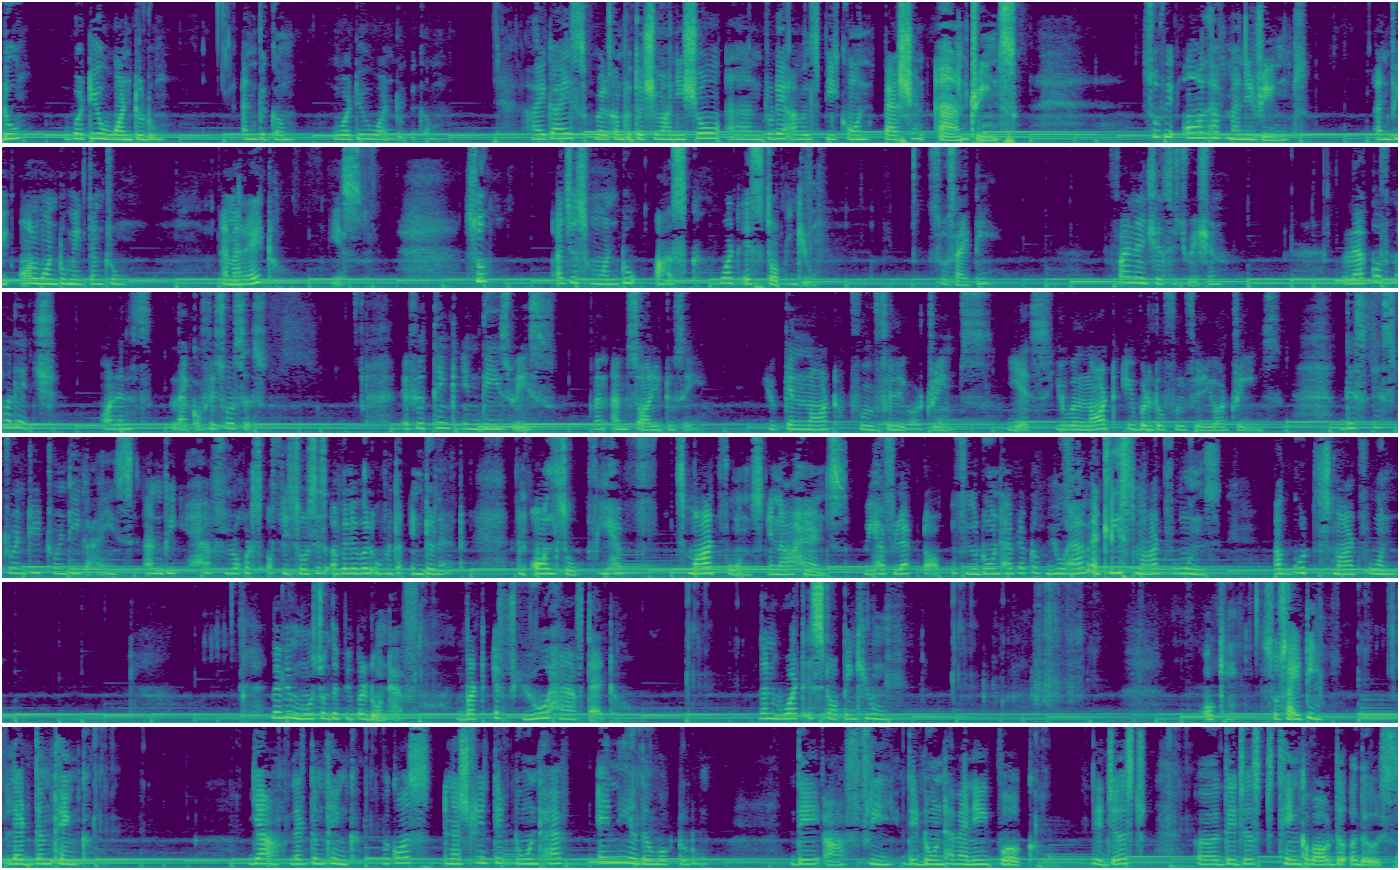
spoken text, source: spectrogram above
do what you want to do and become what you want to become. Hi, guys, welcome to the Shivani Show, and today I will speak on passion and dreams. So, we all have many dreams and we all want to make them true. Am I right? Yes. So, I just want to ask what is stopping you? Society, financial situation, lack of knowledge, or else lack of resources. If you think in these ways, then I'm sorry to say, you cannot fulfill your dreams. Yes, you will not able to fulfill your dreams. This is 2020 guys and we have lots of resources available over the internet. And also we have smartphones in our hands. We have laptop. If you don't have laptop, you have at least smartphones. A good smartphone. Maybe most of the people don't have. But if you have that then what is stopping you? Okay society let them think. Yeah let them think. Because naturally they don't have any other work to do. They are free. They don't have any work. They just uh, they just think about the others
